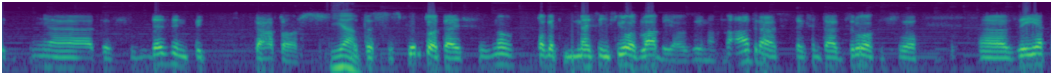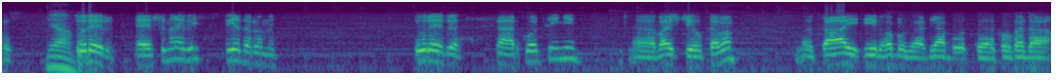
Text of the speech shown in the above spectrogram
uh, tas dezinfekcijas indikators. Nu, tas spirtotais, nu, tagad mēs viņus ļoti labi jau zinām. Nu, ātrās, teiksim, tādas rokas uh, ziepes. Jā. Tur ir ēšanai visas piedarumi. Tur ir sērkociņi uh, vai šķiltava. Tā ir obligāti jābūt uh, kaut kādā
